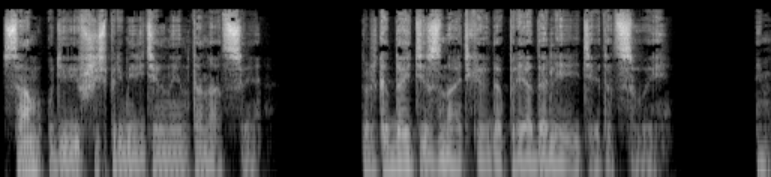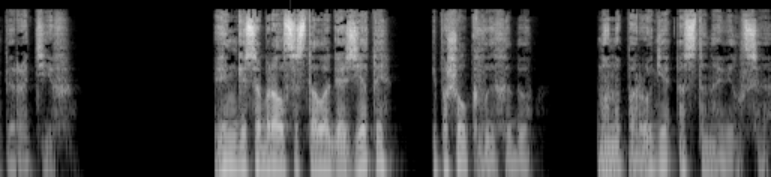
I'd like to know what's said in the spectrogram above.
сам удивившись примирительной интонации. «Только дайте знать, когда преодолеете этот свой императив». Винги собрал со стола газеты и пошел к выходу, но на пороге остановился.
